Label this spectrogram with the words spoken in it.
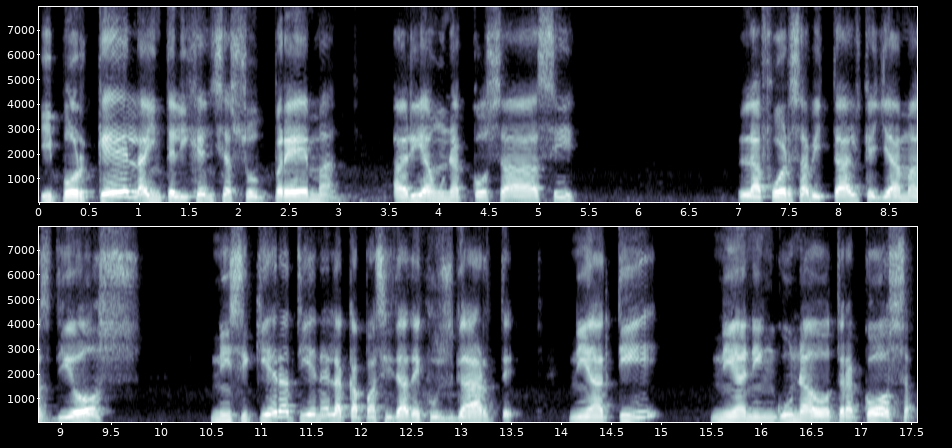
¿Y por qué la inteligencia suprema haría una cosa así? La fuerza vital que llamas Dios ni siquiera tiene la capacidad de juzgarte, ni a ti ni a ninguna otra cosa,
